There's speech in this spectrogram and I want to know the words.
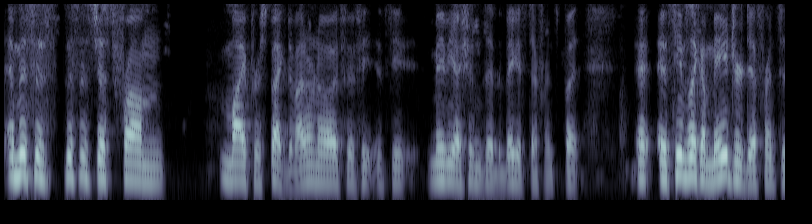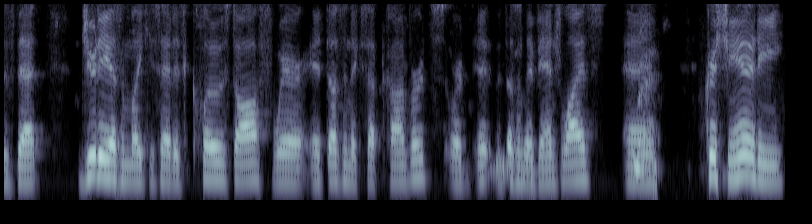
and this is this is just from my perspective. I don't know if, if it's maybe I shouldn't say the biggest difference, but it, it seems like a major difference is that Judaism, like you said, is closed off where it doesn't accept converts or it, it doesn't evangelize, and right. Christianity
